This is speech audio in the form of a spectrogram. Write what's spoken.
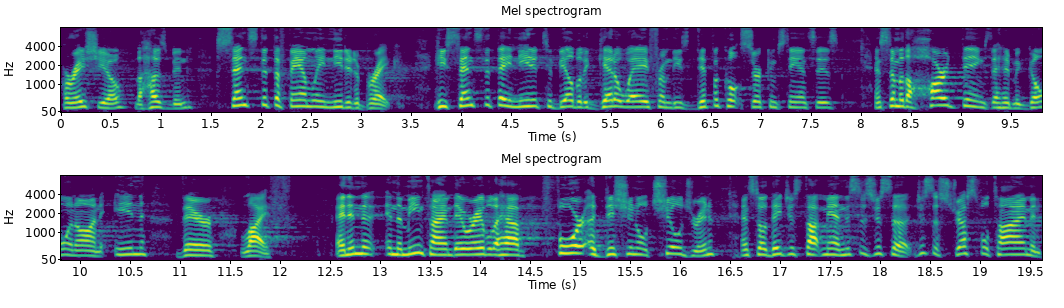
Horatio, the husband, sensed that the family needed a break. He sensed that they needed to be able to get away from these difficult circumstances and some of the hard things that had been going on in their life. And in the, in the meantime, they were able to have four additional children. And so they just thought, man, this is just a, just a stressful time. And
